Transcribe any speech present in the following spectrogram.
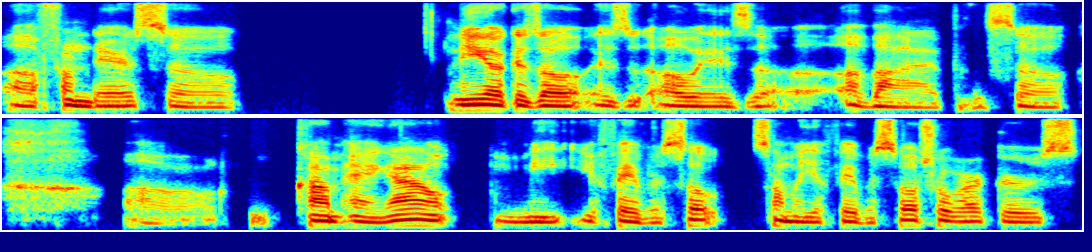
uh, from there. So New York is, is always a, a vibe. So uh, come hang out, meet your favorite so some of your favorite social workers,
